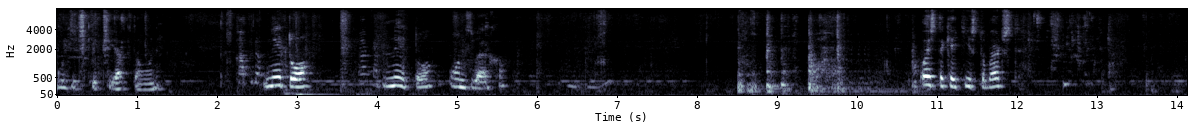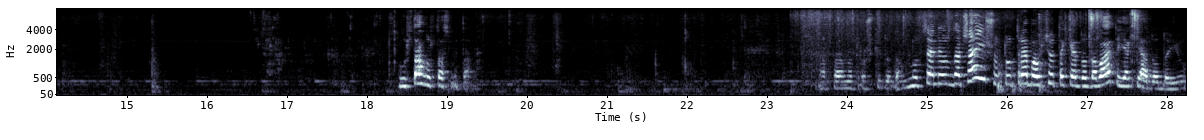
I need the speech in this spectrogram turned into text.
гудзичків чи як там вони. Не то, не то, он зверху. Ось таке тісто, бачите? Густа, густа сметана. Напевно, трошки додам. Ну, це не означає, що тут треба все таке додавати, як я додаю.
